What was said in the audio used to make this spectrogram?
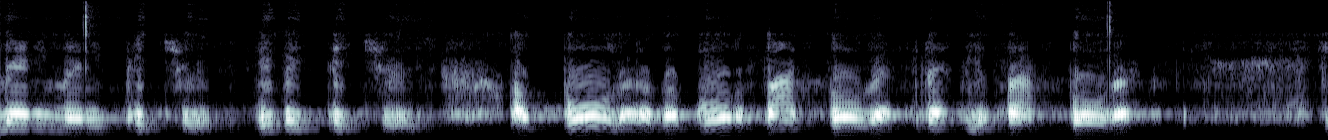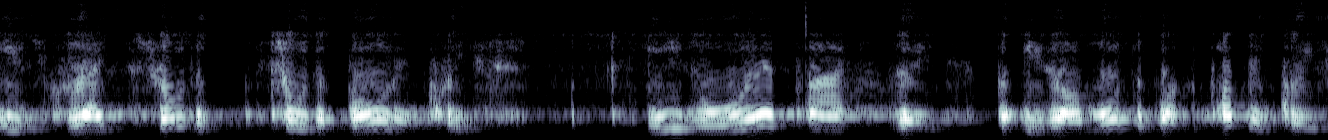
many many pictures, vivid pictures of bowler of a bowler, fast bowler, especially a fast bowler. He's right through the through the bowling crease. He's way past the, he's almost upon the popping crease,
